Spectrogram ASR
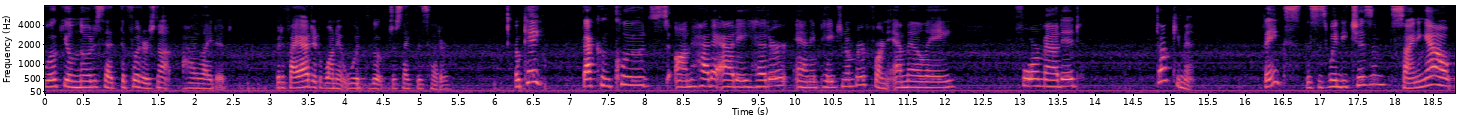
look, you'll notice that the footer's not highlighted. But if I added one, it would look just like this header. Okay, that concludes on how to add a header and a page number for an MLA formatted document. Thanks. This is Wendy Chisholm signing out.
